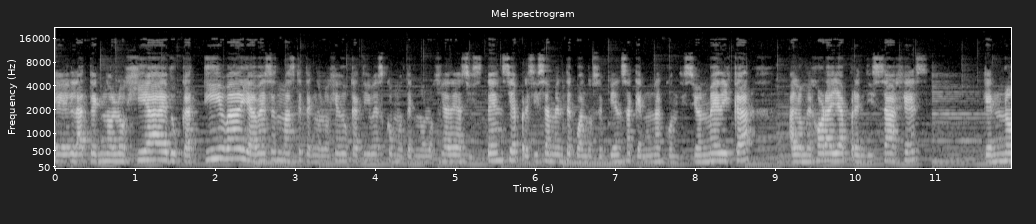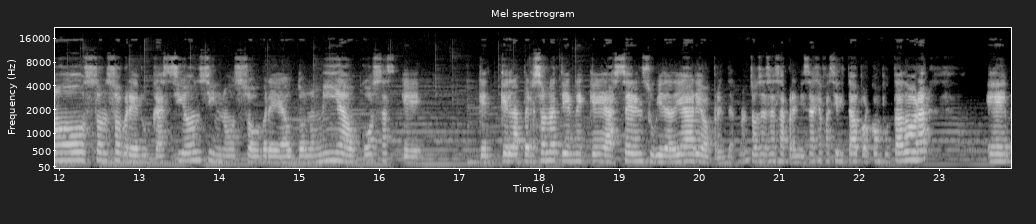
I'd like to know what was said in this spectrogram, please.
eh, la tecnología educativa y a veces más que tecnología educativa es como tecnología de asistencia, precisamente cuando se piensa que en una condición médica a lo mejor hay aprendizajes que no son sobre educación, sino sobre autonomía o cosas que, que, la persona tiene que hacer en su vida diaria o aprender. Entonces es aprendizaje facilitado por computadora. Eh,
